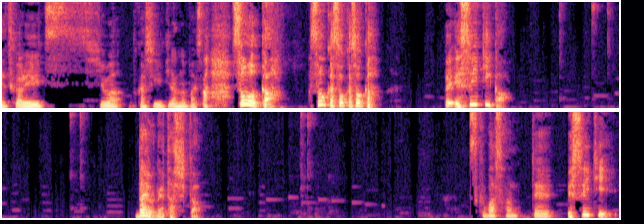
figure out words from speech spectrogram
え、つかりゆいちは、昔劇団のパイス。あ、そうかそうか、そうか、そうか。え、SET かだよね、確か。つくばさんって SET?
